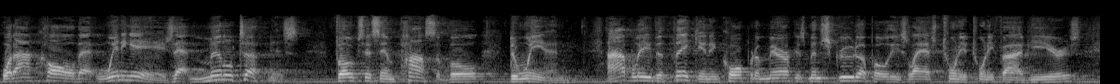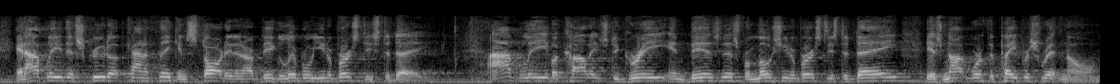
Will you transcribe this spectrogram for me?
what I call that winning edge, that mental toughness, folks, it's impossible to win. I believe the thinking in corporate America has been screwed up over these last 20 or 25 years. And I believe this screwed up kind of thinking started in our big liberal universities today. I believe a college degree in business from most universities today is not worth the paper it's written on.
